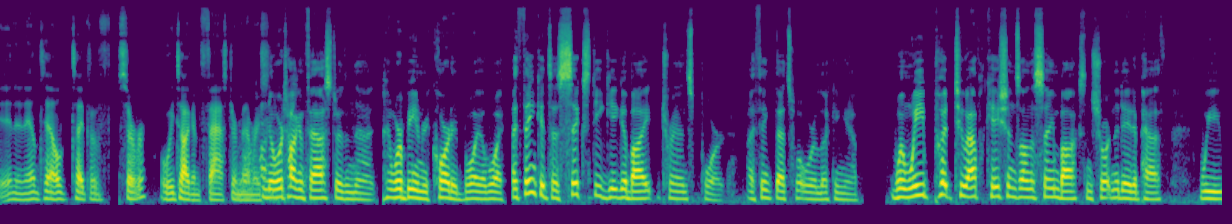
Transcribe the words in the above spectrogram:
in an Intel type of server? Or are we talking faster memory speed? No, we're talking faster than that. And we're being recorded, boy, oh boy. I think it's a 60 gigabyte transport. I think that's what we're looking at. When we put two applications on the same box and shorten the data path, we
